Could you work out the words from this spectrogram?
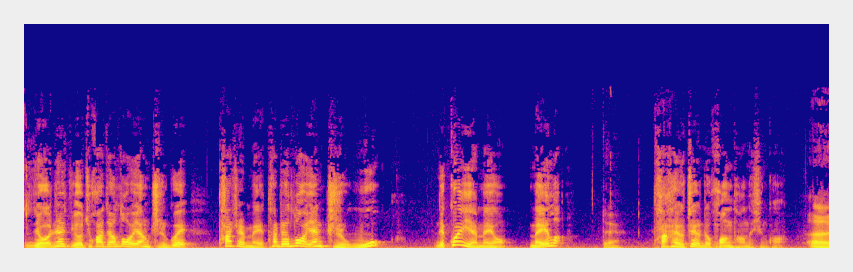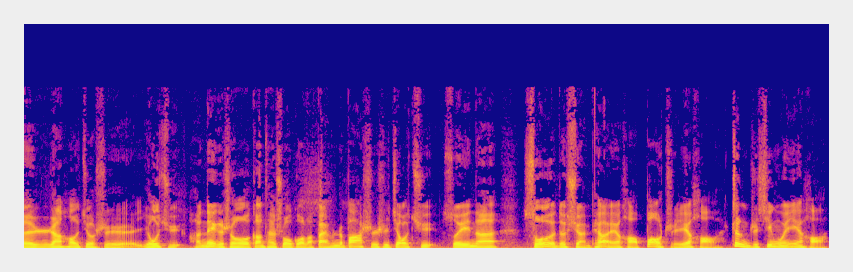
有人有句话叫洛阳纸贵，他这没，他这洛阳纸无，那贵也没有，没了。对，他还有这样的荒唐的情况。呃，然后就是邮局啊，那个时候刚才说过了，百分之八十是郊区，所以呢，所有的选票也好，报纸也好，政治新闻也好，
